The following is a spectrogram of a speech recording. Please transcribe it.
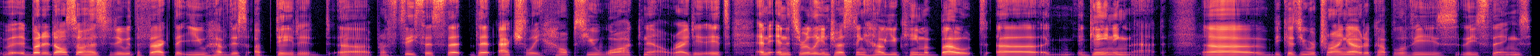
but it also has to do with the fact that you have this updated uh, prosthesis that, that actually helps you walk now, right? It's and, and it's really interesting how you came about uh, gaining that uh, because you were trying out a couple of these these things,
